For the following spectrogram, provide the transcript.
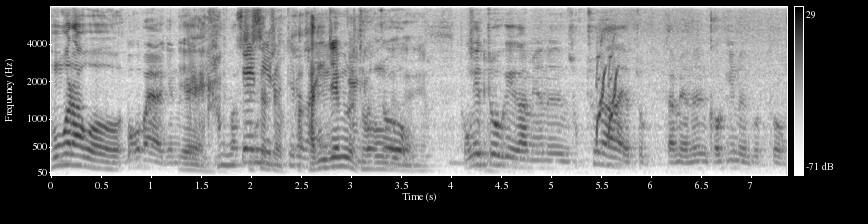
홍어라고 먹어봐야 알겠는데. 예. 간재미로 들어가. 간재미로 들어온 쪽 거예요. 동해 쪽에 가면은 속초나 이쪽 가면은 거기는 보통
